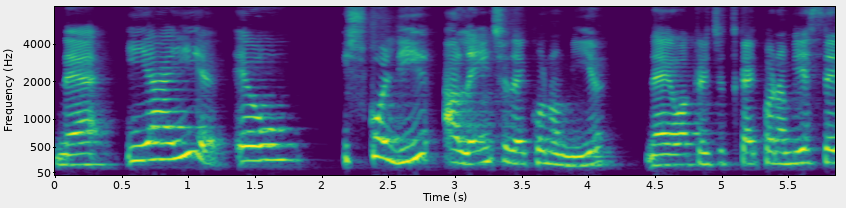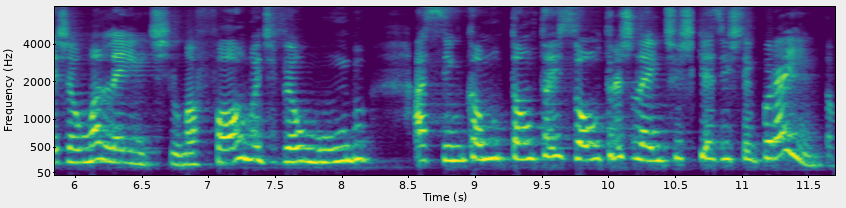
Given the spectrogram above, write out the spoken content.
né? E aí eu escolhi a lente da economia, né? Eu acredito que a economia seja uma lente, uma forma de ver o mundo, assim como tantas outras lentes que existem por aí. Então,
